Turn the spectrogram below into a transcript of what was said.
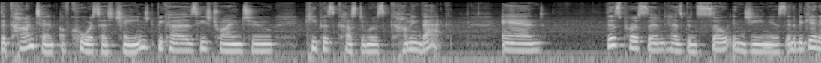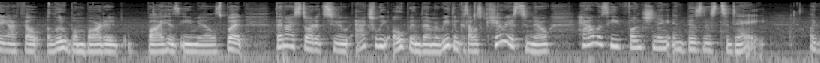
the content, of course, has changed because he's trying to keep his customers coming back. And this person has been so ingenious. In the beginning, I felt a little bombarded by his emails, but then I started to actually open them and read them because I was curious to know how is he functioning in business today? Like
